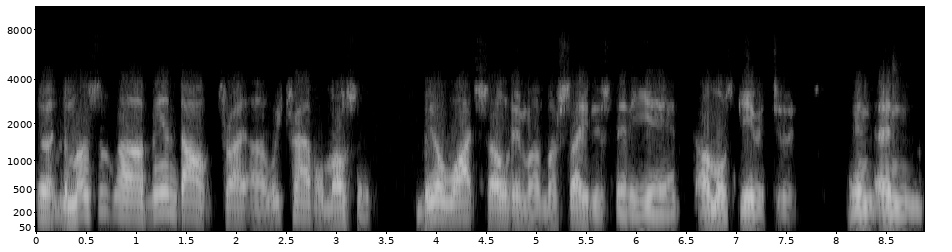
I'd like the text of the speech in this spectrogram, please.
The, the most uh, me and Dog try. Uh, we travel mostly Bill Watts sold him a Mercedes that he had, almost give it to him. And and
